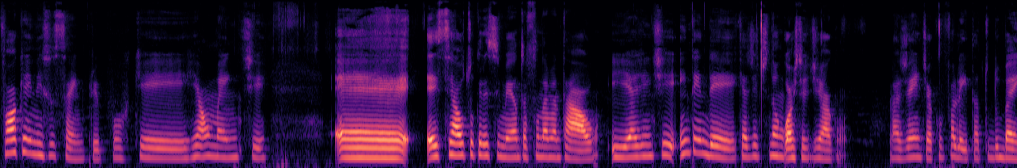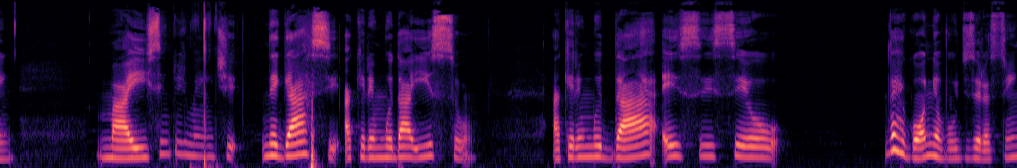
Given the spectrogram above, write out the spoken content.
Foquem nisso sempre, porque realmente é, esse autocrescimento é fundamental. E a gente entender que a gente não gosta de algo na gente, é o que eu falei, tá tudo bem. Mas simplesmente negar-se a querer mudar isso, a querer mudar esse seu vergonha, vou dizer assim,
